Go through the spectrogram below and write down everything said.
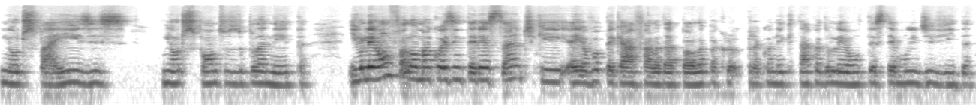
em outros países, em outros pontos do planeta? E o Leon falou uma coisa interessante, que aí eu vou pegar a fala da Paula para conectar com a do Leon, testemunho de vida.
